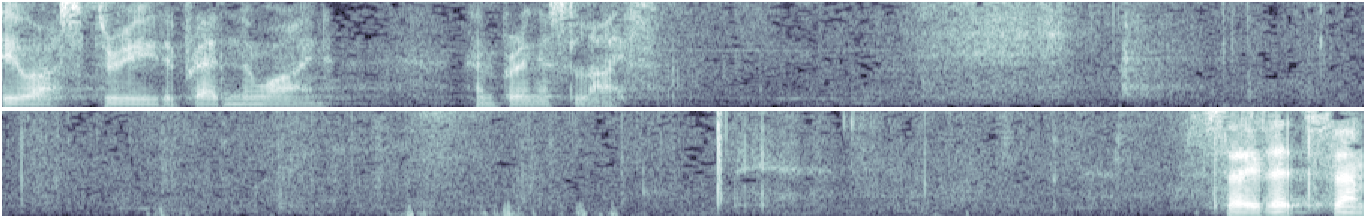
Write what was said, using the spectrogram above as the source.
to us through the bread and the wine and bring us life. So let's, um,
